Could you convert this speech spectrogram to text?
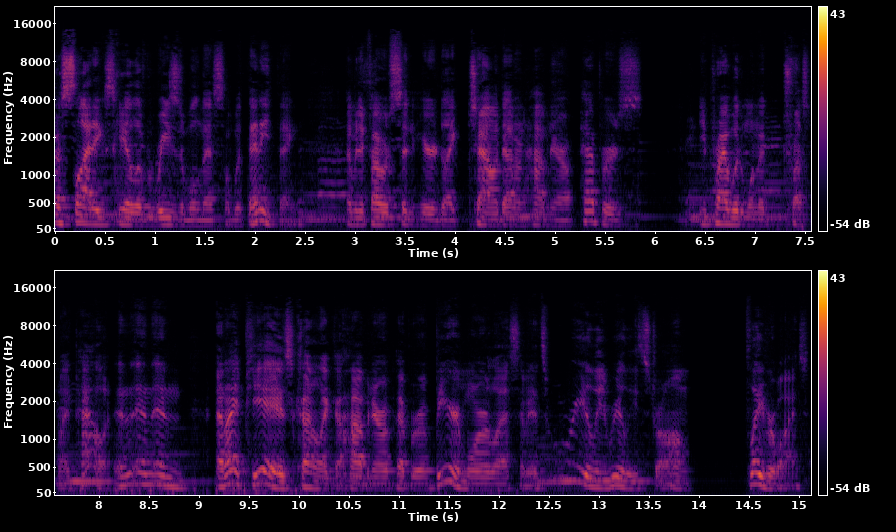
a sliding scale of reasonableness with anything. I mean, if I were sitting here like chowing down on habanero peppers, you probably wouldn't want to trust my palate. And and, and an IPA is kind of like a habanero pepper of beer, more or less. I mean, it's really, really strong, flavor-wise.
